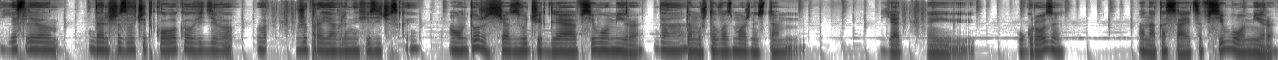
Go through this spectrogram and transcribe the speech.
Если дальше звучит колокол в виде уже проявленной физической. А он тоже сейчас звучит для всего мира. Да. Потому что возможность там ядерной угрозы, она касается всего мира.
